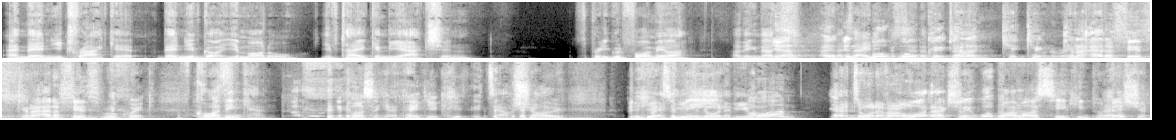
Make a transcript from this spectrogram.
And then you track it. Then you've got your model. You've taken the action. It's a pretty good formula. I think that's, Yeah, and, that's and well, 80% well, can, I, can, can, can I add a fifth? Can I add a fifth real quick? Of course I think, you can. of course I can. Thank you. It's our show. But, Yeah, but to you me, can do whatever you want. yeah, do whatever I want. Actually, Why- why am I seeking permission?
